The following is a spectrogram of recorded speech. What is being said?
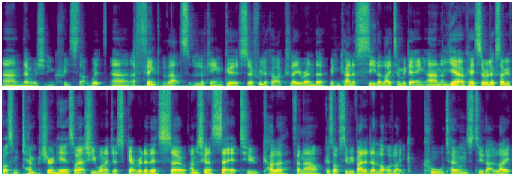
and then we should increase that width. And I think that's looking good. So if we look at our clay render, we can kind of see the lighting we're getting. And yeah, okay, so it looks like we've got some temperature in here. So I actually want to just get rid of this. So I'm just going to set it to color for now, because obviously we've added a lot of like cool tones to that light.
